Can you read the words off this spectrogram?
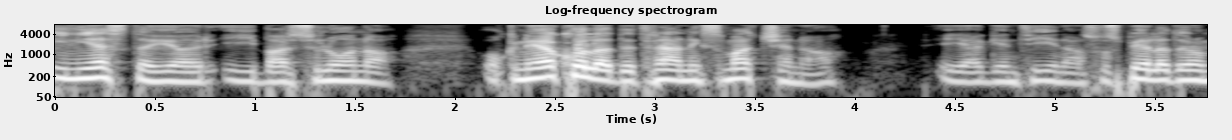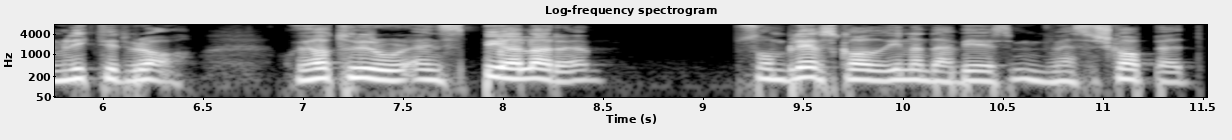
Iniesta gör i Barcelona. Och när jag kollade träningsmatcherna i Argentina så spelade de riktigt bra. Och jag tror en spelare som blev skadad innan det här VM-mästerskapet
